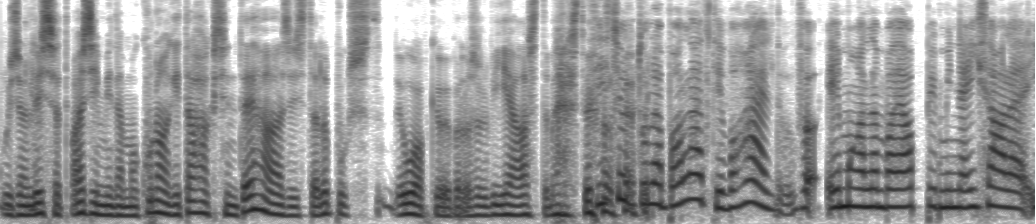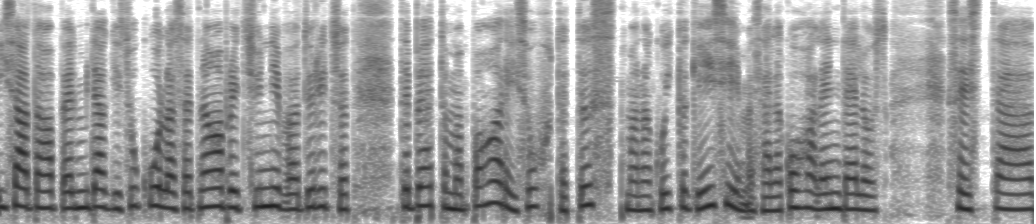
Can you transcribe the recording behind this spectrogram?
kui see on lihtsalt asi, mida ma kunagi tahaksin teha, siis ta lõpuks jõuabki võib-olla sul viie aasta pärast. siis sul tuleb alati vahel, emal on vaja appi minna, isale, isa tahab veel midagi, sugulased, naabrid, sünnipäevad, üritused. Te peate oma paari suhted tõstma nagu ikkagi esimesele kohale enda elus, sest äh,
